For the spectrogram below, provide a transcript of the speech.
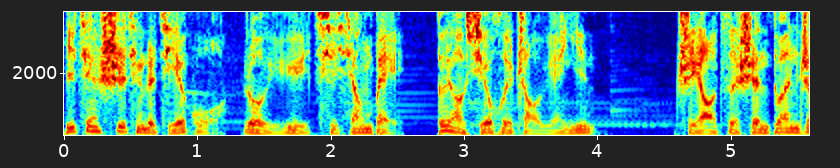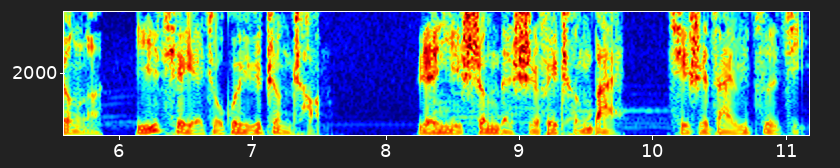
一件事情的结果若与预期相悖，都要学会找原因。只要自身端正了，一切也就归于正常。人一生的是非成败，其实在于自己。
